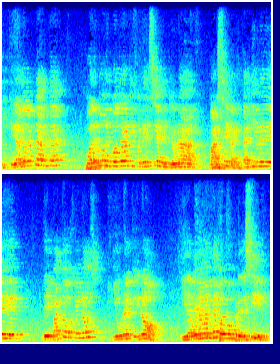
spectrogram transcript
y creando la planta, podemos encontrar diferencias entre una parcela que está libre de, de patógenos y una que no. Y de alguna manera podemos predecir.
